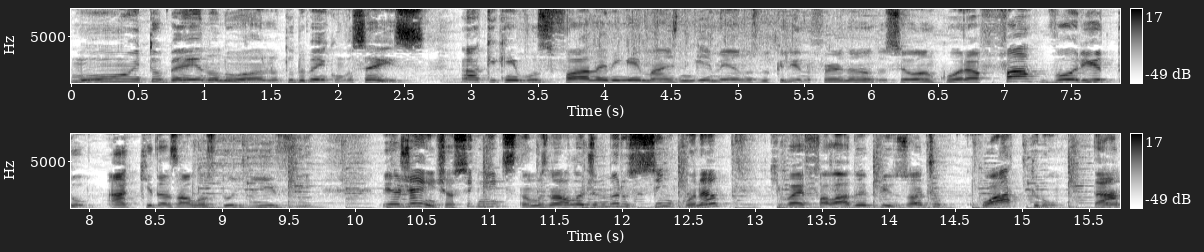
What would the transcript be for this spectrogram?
Muito bem, nono ano, tudo bem com vocês? Aqui quem vos fala é ninguém mais, ninguém menos do que Lino Fernando, seu âncora favorito aqui das aulas do Live. E gente, é o seguinte, estamos na aula de número 5, né? Que vai falar do episódio 4, tá?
